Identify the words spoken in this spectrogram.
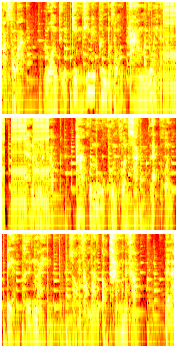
ปัสสาวะ รวมถึงกลิ่นที่ไม่พึงประสงค์ตามมาด้วยนะครับ แนะนำนะครับผ้าคุณหนูคุณควรซักและควรเปลี่ยนผืนใหม่2-3วันต่อครั้งนะครับ เวลา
